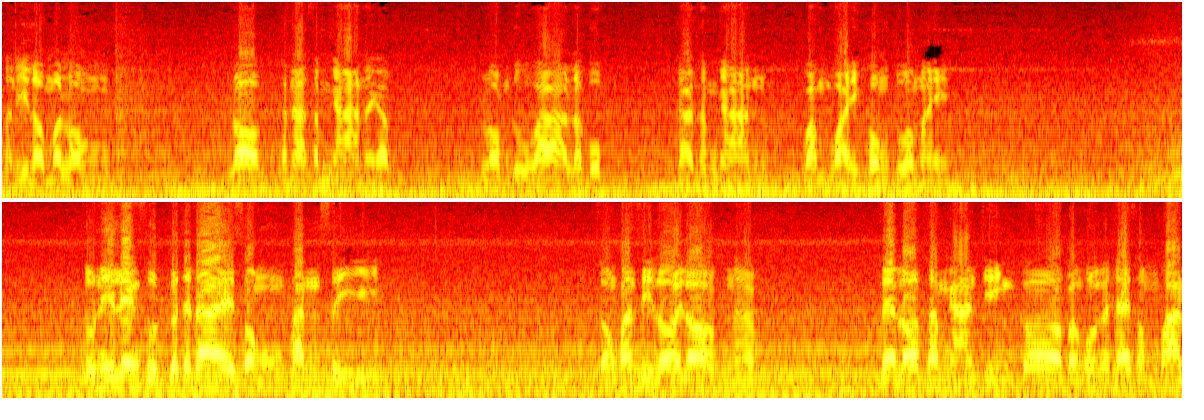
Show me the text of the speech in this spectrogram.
ตอนนี้เรามาลองรอบขณะทำงานนะครับ ลองดูว่าระบบการทำงานความไวคล่องตัวไหม ตัวนี้เร่งสุดก็จะได้ 2,400 2,400 รอบนะครับ แต่รอบทำงานจริงก็บางคนก็ใช้สองพัน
